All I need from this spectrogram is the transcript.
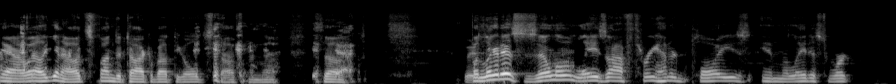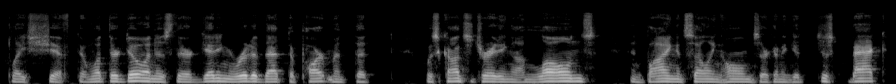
yeah well you know it's fun to talk about the old stuff and uh, so yeah. But look at this Zillow lays off 300 employees in the latest workplace shift. And what they're doing is they're getting rid of that department that was concentrating on loans and buying and selling homes. They're going to get just back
